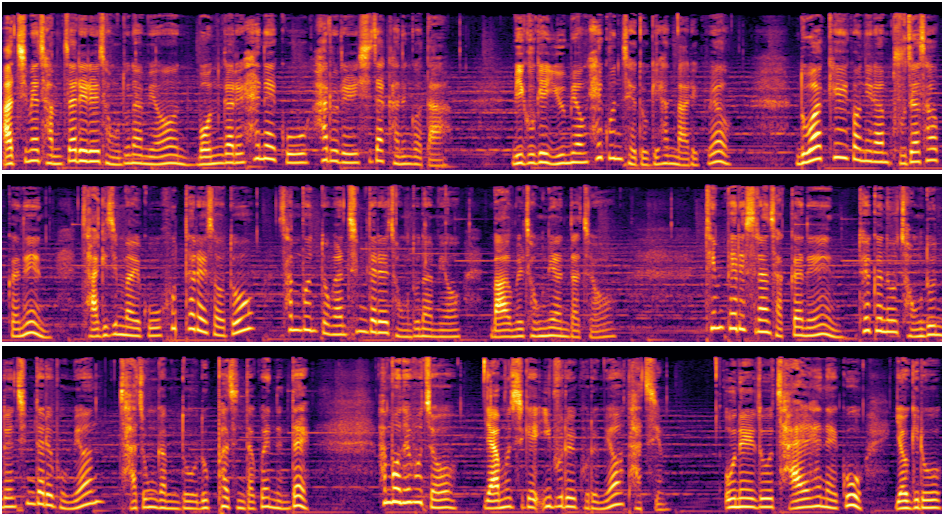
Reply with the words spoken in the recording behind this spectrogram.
아침에 잠자리를 정돈하면 뭔가를 해내고 하루를 시작하는 거다. 미국의 유명 해군 제독이 한 말이고요. 노아 케이건이란 부자 사업가는 자기 집 말고 호텔에서도 3분 동안 침대를 정돈하며 마음을 정리한다죠. 팀 페리스란 작가는 퇴근 후 정돈된 침대를 보면 자존감도 높아진다고 했는데 한번 해보죠. 야무지게 이불을 고르며 다짐. 오늘도 잘 해내고 여기로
